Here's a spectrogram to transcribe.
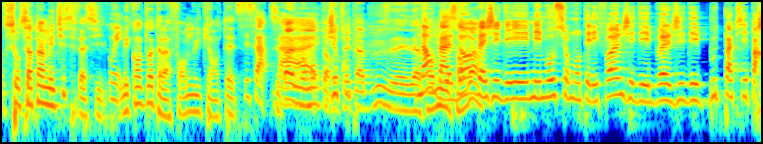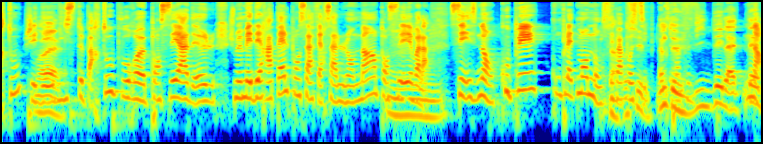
sur certains métiers, c'est facile. Oui. Mais quand toi, t'as la formule qui est en tête, C'est ça. c'est Bah, pas le moment que retiré coupe- ta blouse et la non, formule bah s'en non, bah, j'ai des mémos sur mon téléphone, j'ai des, bah, j'ai des bouts de papier partout, j'ai Ouais. des listes partout pour euh, penser à, de- je me mets des rappels, penser à faire ça le lendemain, penser, Mhm. voilà. C'est, non, couper complètement, non, c'est pas possible. Même te vider la tête Non.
